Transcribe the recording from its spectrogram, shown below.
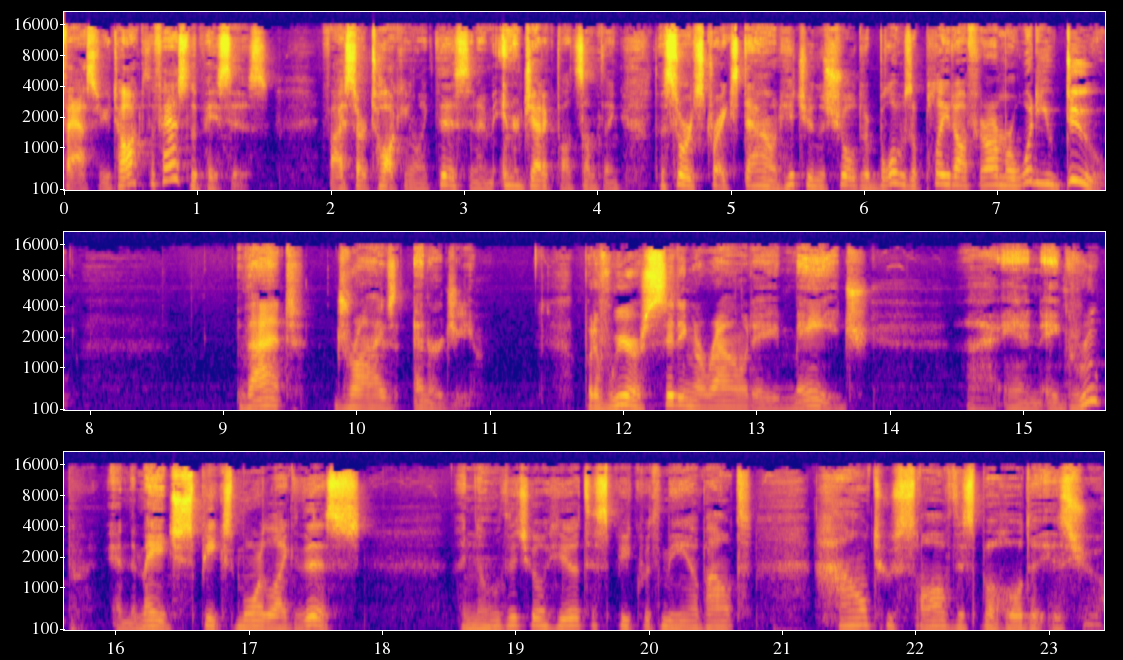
Faster you talk, the faster the pace is. If I start talking like this and I'm energetic about something, the sword strikes down, hits you in the shoulder, blows a plate off your armor, what do you do? That drives energy. But if we are sitting around a mage uh, in a group and the mage speaks more like this, I know that you're here to speak with me about how to solve this beholder issue,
